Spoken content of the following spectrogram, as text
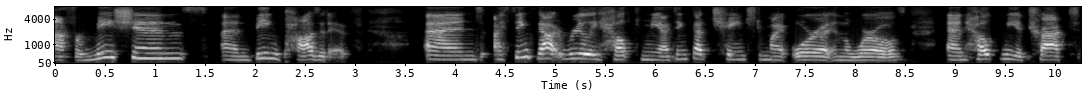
affirmations and being positive and i think that really helped me i think that changed my aura in the world and helped me attract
